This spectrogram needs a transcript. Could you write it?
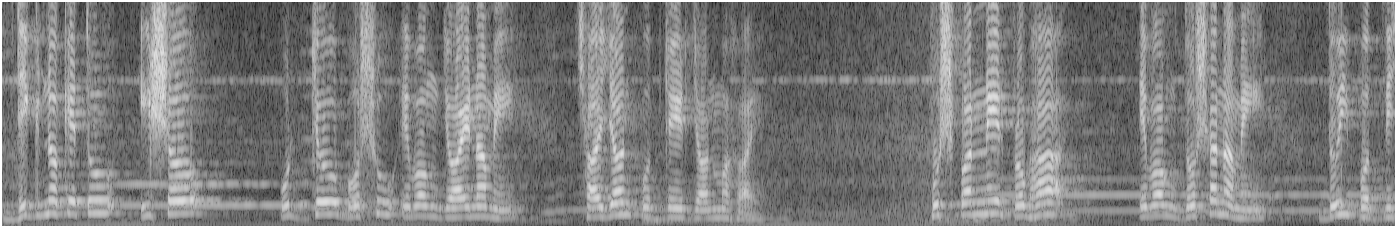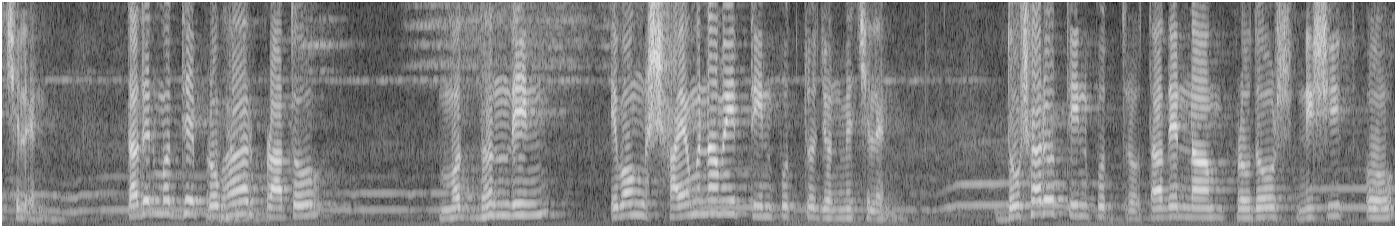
দিগ্নকেতু ঈশ উজ্জ বসু এবং জয় নামে ছয়জন পুত্রের জন্ম হয়। পুষ্পান্নের প্রভা এবং দোষা নামে দুই পত্নী ছিলেন। তাদের মধ্যে প্রভার প্রাত মধ্যন্দিন এবং সায়ং নামে তিন পুত্র জন্মেছিলেন। দোষারও তিন পুত্র, তাদের নাম প্রদোষ, নিশীত ও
